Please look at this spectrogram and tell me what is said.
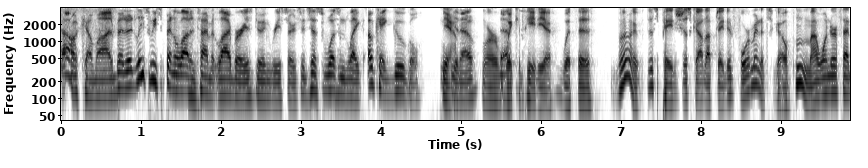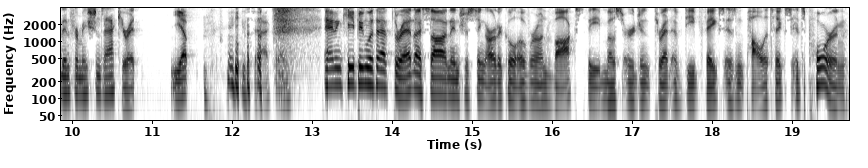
Oh, come on. But at least we spent a lot of time at libraries doing research. It just wasn't like, okay, Google. Yeah. You know, or Wikipedia with the, oh, this page just got updated four minutes ago. Hmm, I wonder if that information's accurate. Yep, exactly. and in keeping with that thread, I saw an interesting article over on Vox. The most urgent threat of deepfakes isn't politics, it's porn.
